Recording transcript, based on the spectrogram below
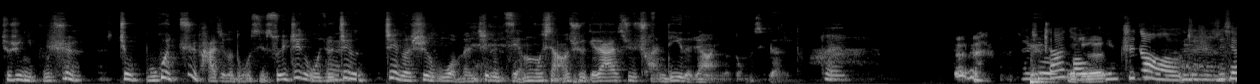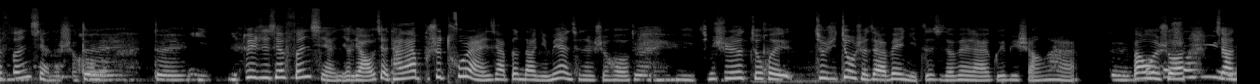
就是你不去就不会惧怕这个东西。所以这个，我觉得这个这个是我们这个节目想要去给大家去传递的这样一个东西在里头。对。就是当你已经知道就是这些风险的时候，对，你你对这些风险你了解它，它不是突然一下蹦到你面前的时候，对，你其实就会就是就是在为你自己的未来规避伤害，对，包括说像，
